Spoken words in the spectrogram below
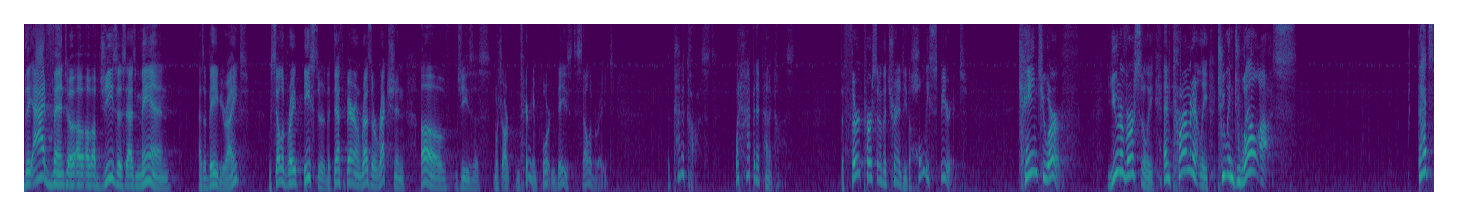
the advent of, of, of Jesus as man, as a baby, right? We celebrate Easter, the death, burial, and resurrection of Jesus, which are very important days to celebrate. The Pentecost, what happened at Pentecost? The third person of the Trinity, the Holy Spirit, came to earth universally and permanently to indwell us. That's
